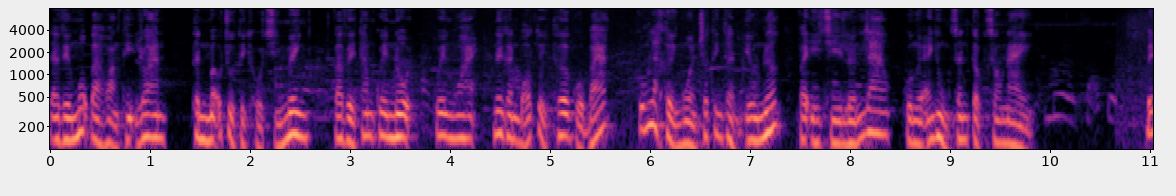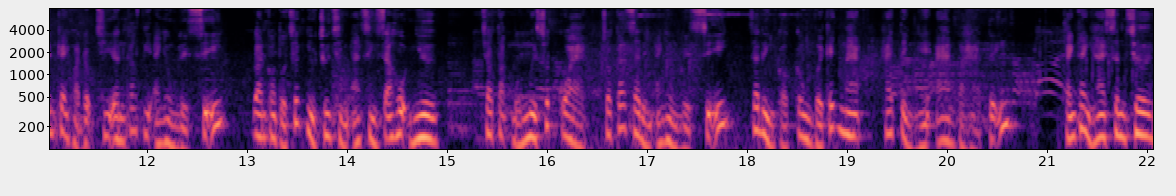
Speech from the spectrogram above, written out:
đã viếng mộ bà Hoàng Thị Loan, thân mẫu Chủ tịch Hồ Chí Minh và về thăm quê nội, quê ngoại nơi gắn bó tuổi thơ của bác cũng là khởi nguồn cho tinh thần yêu nước và ý chí lớn lao của người anh hùng dân tộc sau này. Bên cạnh hoạt động tri ân các vị anh hùng liệt sĩ, đoàn còn tổ chức nhiều chương trình an sinh xã hội như trao tặng 40 xuất quà cho các gia đình anh hùng liệt sĩ, gia đình có công với cách mạng hai tỉnh Nghệ An và Hà Tĩnh, khánh thành hai sân chơi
